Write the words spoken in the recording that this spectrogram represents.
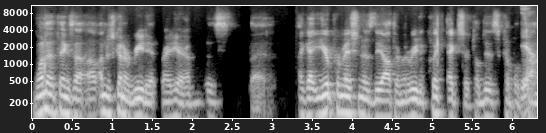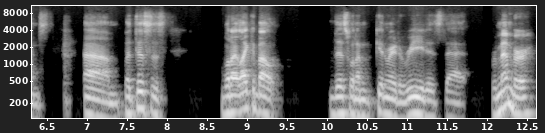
one of the things I, am just going to read it right here is uh, I got your permission as the author. I'm going to read a quick excerpt. I'll do this a couple yeah. times. Um, but this is what I like about this. What I'm getting ready to read is that remember,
